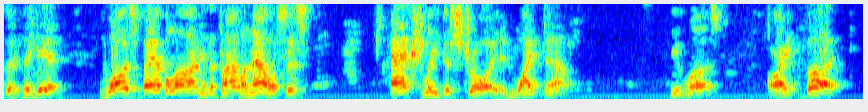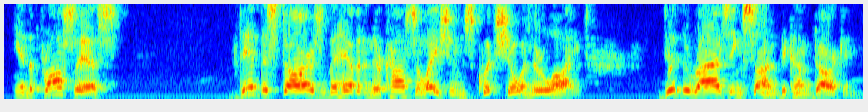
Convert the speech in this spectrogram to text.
They, they did. Was Babylon, in the final analysis, actually destroyed and wiped out? It was. All right, but in the process, did the stars of the heaven and their constellations quit showing their light? Did the rising sun become darkened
